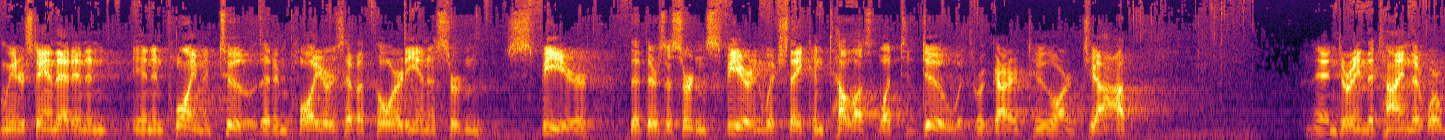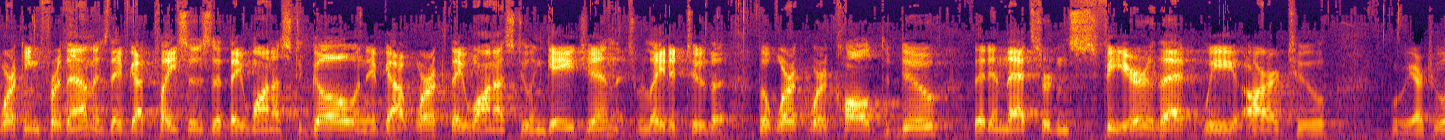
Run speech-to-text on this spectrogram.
We understand that in, in, employment too, that employers have authority in a certain sphere, that there's a certain sphere in which they can tell us what to do with regard to our job. And during the time that we're working for them, as they've got places that they want us to go and they've got work they want us to engage in that's related to the, the work we're called to do, that in that certain sphere that we are to we are to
